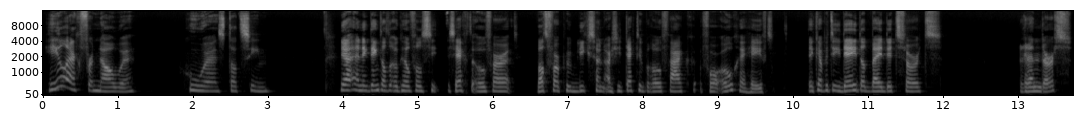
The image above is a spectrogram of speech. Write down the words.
heel erg vernauwen hoe we een stad zien. Ja, en ik denk dat het ook heel veel zegt over wat voor publiek zo'n architectenbureau vaak voor ogen heeft. Ik heb het idee dat bij dit soort renders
